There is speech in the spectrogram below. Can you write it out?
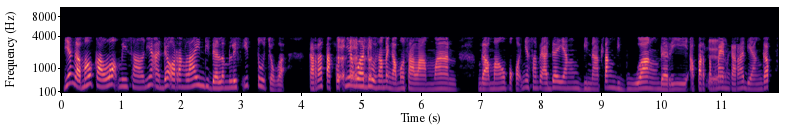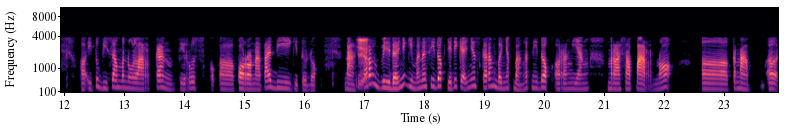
dia nggak mau kalau misalnya ada orang lain di dalam lift itu, coba. Karena takutnya, waduh, sampai nggak mau salaman. Nggak mau, pokoknya sampai ada yang binatang dibuang dari apartemen Iya. karena dianggap eh, itu bisa menularkan virus eh, corona tadi gitu dok. Nah Iya. sekarang bedanya gimana sih dok? Jadi kayaknya sekarang banyak banget nih dok orang yang merasa parno. Eh kenapa? eh,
